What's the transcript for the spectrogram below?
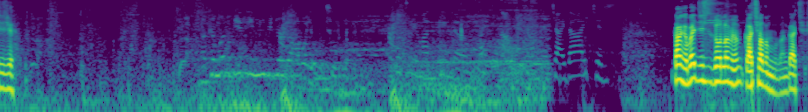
Cici. Kanka ben Cici zorlamıyorum. Kaçalım buradan kaç.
